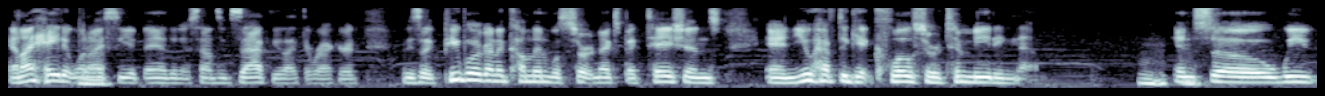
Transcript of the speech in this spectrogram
And I hate it when Yeah. I see a band and it sounds exactly like the record. But he's like, people are going to come in with certain expectations, and you have to get closer to meeting them. Mhm. And so we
